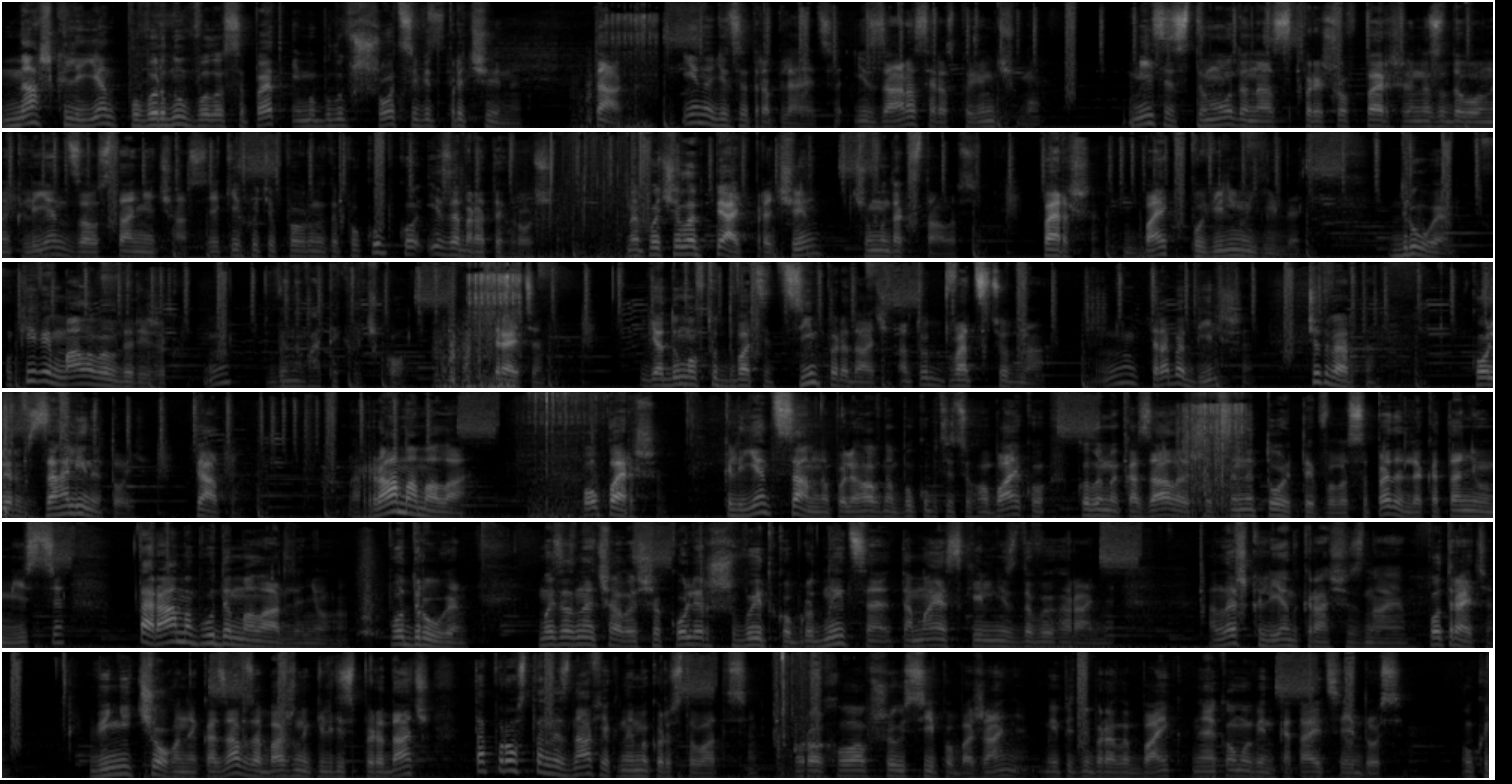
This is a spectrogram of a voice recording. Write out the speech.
Наш клієнт повернув велосипед, і ми були в шоці від причини. Так, іноді це трапляється, і зараз я розповім чому. Місяць тому до нас прийшов перший незадоволений клієнт за останній час, який хотів повернути покупку і забрати гроші. Ми почули 5 причин, чому так сталося. Перше, байк повільно їде. Друге, у Києві мало велодоріжок. Винуватий кличко. Третє. Я думав, тут 27 передач, а тут 21. Ну, треба більше. Четверте. Колір взагалі не той. П'яте. Рама мала. По-перше, клієнт сам наполягав на покупці цього байку, коли ми казали, що це не той тип велосипеда для катання у місті, та рама буде мала для нього. По-друге, ми зазначали, що колір швидко брудниться та має схильність до вигорання. Але ж клієнт краще знає. По-третє, він нічого не казав за бажану кількість передач та просто не знав, як ними користуватися. Урахувавши усі побажання, ми підібрали байк, на якому він катається і досі. Окрім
